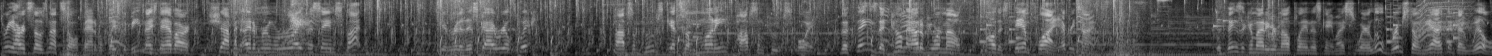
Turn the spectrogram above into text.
Three hearts, though, is not so bad of a place to be. Nice to have our shopping item room right in the same spot. Get rid of this guy real quick. Pop some poops, get some money, pop some poops. Boy, the things that come out of your mouth. Oh, this damn fly, every time. The things that come out of your mouth playing this game, I swear. Little brimstone, yeah, I think I will,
